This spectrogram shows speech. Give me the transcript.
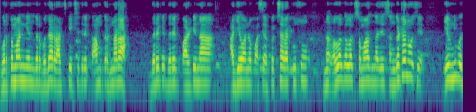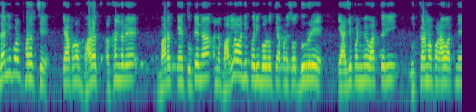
વર્તમાનની અંદર બધા રાજકીય ક્ષેત્રે કામ કરનારા દરેકે દરેક પાર્ટીના આગેવાનો પાસે અપેક્ષા રાખું છું અને અલગ અલગ સમાજના જે સંગઠનો છે, એમની બધાની પણ ફરજ છે કે આપણો ભારત અખંડ રહે, ભારત ક્યાંય તૂટે ના અને ભાગલાવાદી પરિબળોથી આપણે સૌ દૂર રહે એ આજે પણ મેં વાત કરી, ભૂતકાળમાં પણ આ વાતને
